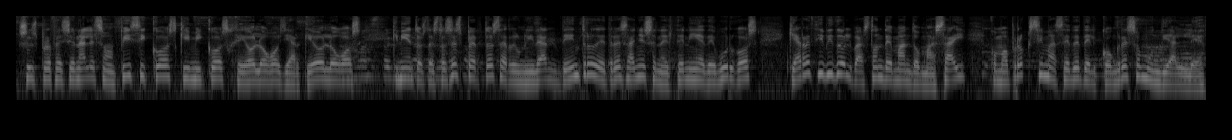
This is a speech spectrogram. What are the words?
Sus profesionales son físicos, químicos, geólogos y arqueólogos. 500 de estos expertos se reunirán dentro de tres años en el CNIE de Burgos, que ha recibido el bastón de mando Masai como próxima sede del Congreso Mundial LED.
